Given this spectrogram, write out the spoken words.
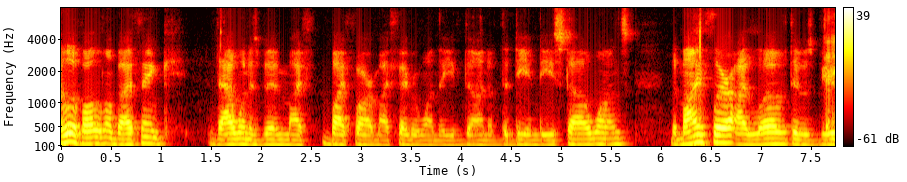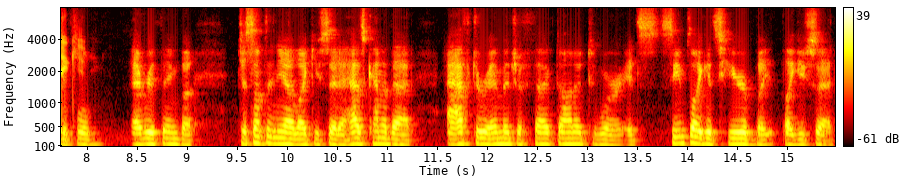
love all of them but i think that one has been my by far my favorite one that you've done of the d&d style ones. The mind flayer i loved it was beautiful everything, but just something, yeah, like you said, it has kind of that after image effect on it to where it seems like it's here, but like you said,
